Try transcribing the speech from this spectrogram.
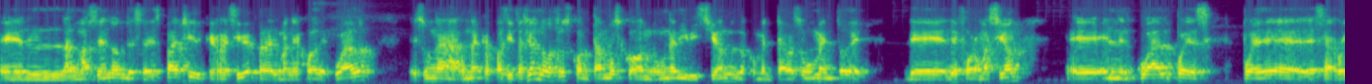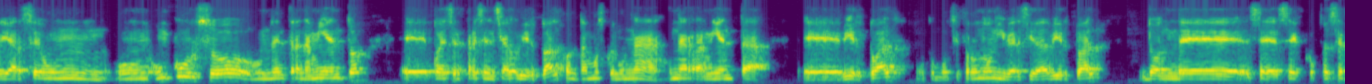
el, almacén donde se despache y el que recibe para el manejo adecuado. Es una, una capacitación. Nosotros contamos con una división, lo comentaba hace un momento, de, de, de formación eh, en el cual pues puede desarrollarse un, un, un curso, un entrenamiento eh, puede ser presencial o virtual. Contamos con una, una herramienta eh, virtual, como si fuera una universidad virtual, donde se, se, pues, se,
